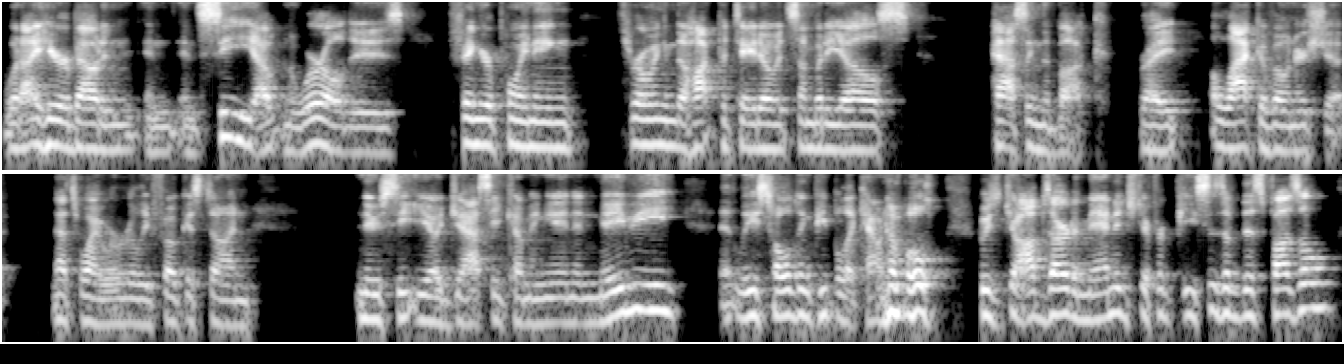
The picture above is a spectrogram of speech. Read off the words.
What I hear about and, and, and see out in the world is finger pointing, throwing the hot potato at somebody else, passing the buck, right? A lack of ownership. That's why we're really focused on new CEO Jassy coming in and maybe at least holding people accountable whose jobs are to manage different pieces of this puzzle.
